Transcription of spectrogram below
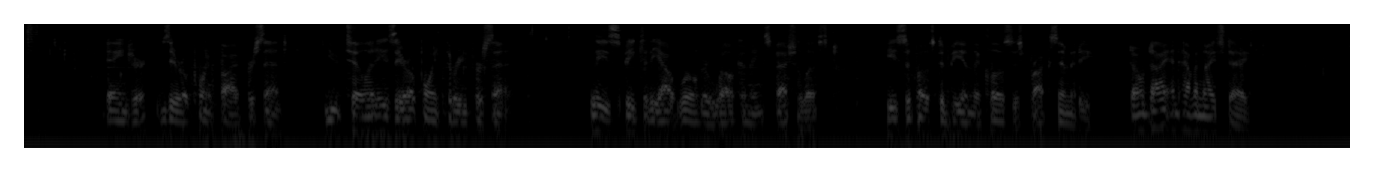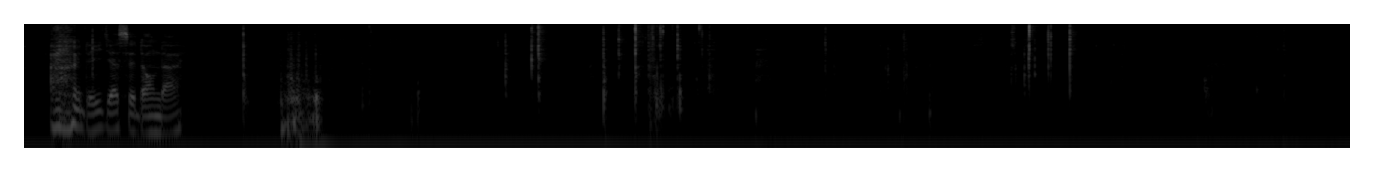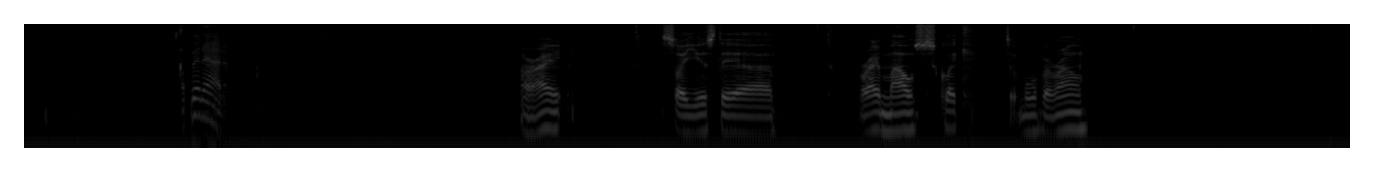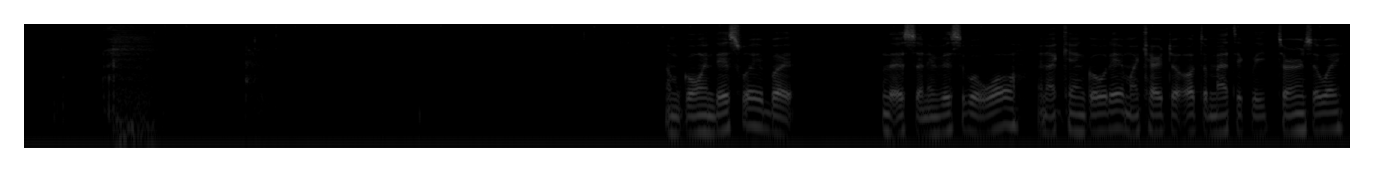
Danger 0.5%. Utility 0.3%. Please speak to the Outworlder welcoming specialist. He's supposed to be in the closest proximity. Don't die and have a nice day. Did he just say don't die? Up and at him. Alright. So use the uh, right mouse click to move around. I'm going this way, but there's an invisible wall and I can't go there. My character automatically turns away.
